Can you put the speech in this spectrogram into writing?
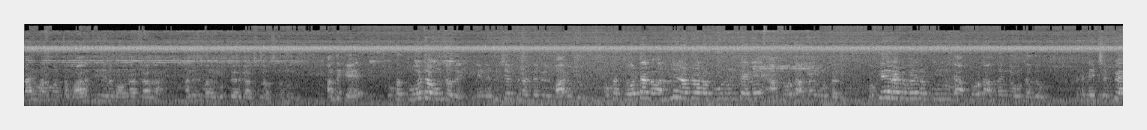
కానీ మనమంతా భారతీయులం అవునా కాదా? అనేది మనం గుర్తెరగాల్సిన అవసరం ఉంది. అందుకే ఒక తోట ఉంటుంది. నేను ఎందుకు చెప్తున్నంటే మీరు బాగుంటుంది ఒక తోటలో అన్ని రకాల పూలు ఉంటేనే ఆ తోట అందంగా ఉంటుంది. ఒకే రకమైన పూలు ఉంటే ఆ తోట అందంగా ఉండదు. అంటే నేను చెప్పే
